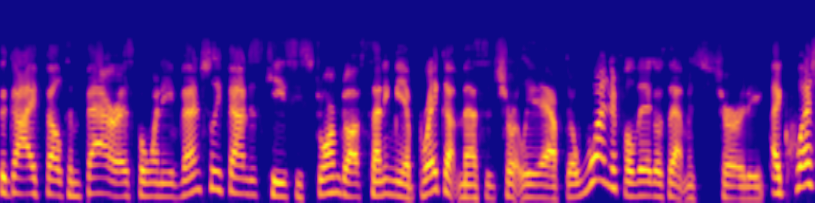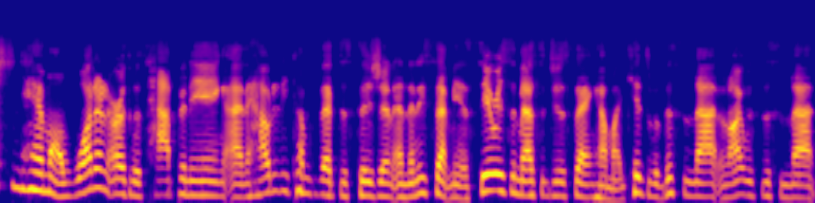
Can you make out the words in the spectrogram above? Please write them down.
the guy felt embarrassed, but when he eventually found his keys, he stormed off, sending me a breakup message shortly after. Wonderful, there goes that maturity. I questioned him on what on earth was happening and how did he come to that decision, and then he sent me a series of messages saying how my kids were this and that, and I was this and that,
